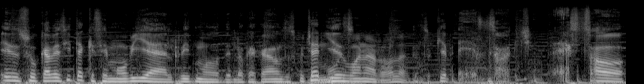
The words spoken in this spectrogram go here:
en su cabecita que se movía al ritmo de lo que acabamos de escuchar. Muy y es, buena rola. eso, quiere- eso, eso.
